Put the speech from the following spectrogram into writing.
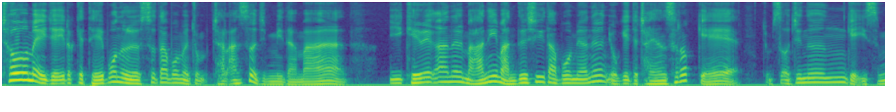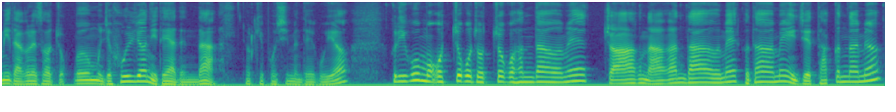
처음에 이제 이렇게 대본을 쓰다 보면 좀 잘 안 써집니다만 이 계획안을 많이 만드시다 보면은 요게 이제 자연스럽게 좀 써지는 게 있습니다. 그래서 조금 이제 훈련이 돼야 된다. 이렇게 보시면 되고요. 그리고 뭐 어쩌고 저쩌고 한 다음에 쫙 나간 다음에 그 다음에 이제 다 끝나면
